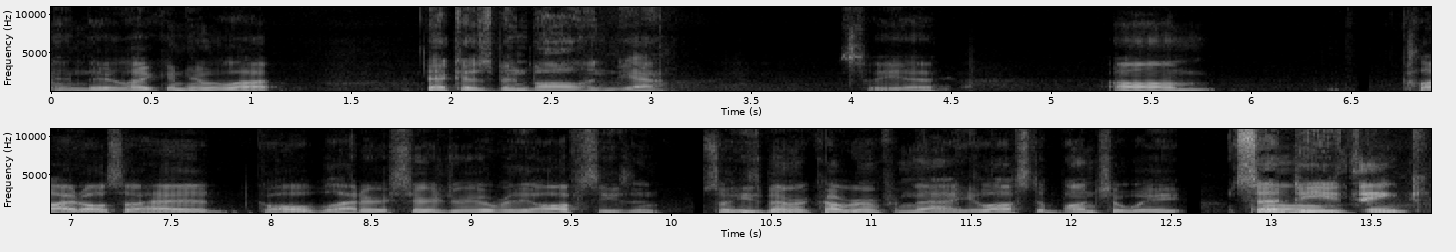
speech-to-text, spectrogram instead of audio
and they're liking him a lot. Checo's been balling, yeah. So yeah. Um Clyde also had gallbladder surgery over the off season. So he's been recovering from that. He lost a bunch of weight. So do you Um, think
